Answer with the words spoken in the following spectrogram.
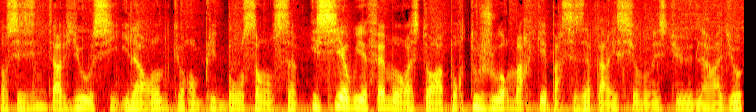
dans ses interviews aussi hilarantes que remplies de bon sens. Ici à WFM, on restera pour toujours marqué par ses apparitions dans les studios de la radio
